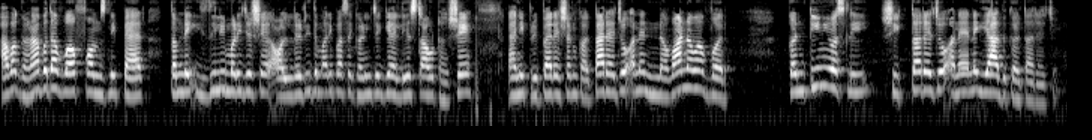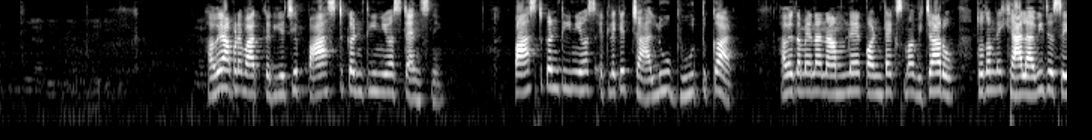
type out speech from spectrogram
આવા ઘણા બધા વર્બ ફોર્મ્સની પેર તમને ઇઝીલી મળી જશે. ઓલરેડી તમારી પાસે ઘણી જગ્યાએ લિસ્ટ આઉટ હશે. એની પ્રિપેરેશન કરતા રહેજો અને નવા નવા વર્બ કન્ટિન્યુઅસલી શીખતા રહેજો અને એને યાદ કરતા રહેજો. હવે આપણે વાત કરીએ છીએ પાસ્ટ કન્ટિન્યુઅસ ટેન્સની પાસ્ટ કન્ટિન્યુઅસ એટલે કે ચાલુ ભૂતકાળ. હવે તમે એના નામને કોન્ટેક્સમાં વિચારો તો તમને ખ્યાલ આવી જશે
